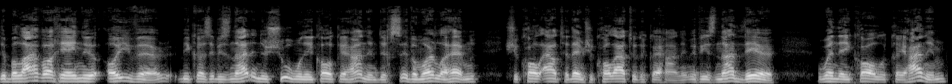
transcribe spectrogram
the oiver because if he's not in the shul when they call kehanim, the chsiv amar lahem should call out to them, should call out to the kehanim. If he's not there when they call kehanim,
